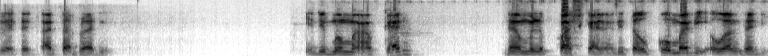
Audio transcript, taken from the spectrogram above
Itu atas berani. Dia memaafkan dan melepaskan. Dia tak hukum balik orang tadi.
